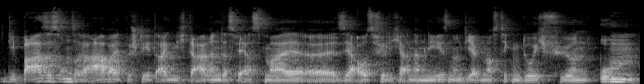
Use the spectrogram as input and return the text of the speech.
die Basis unserer Arbeit besteht eigentlich darin, dass wir erstmal äh, sehr ausführliche Anamnesen und Diagnostiken durchführen, um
